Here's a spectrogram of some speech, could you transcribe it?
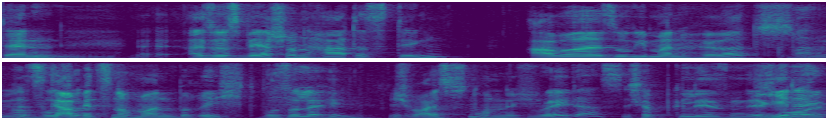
Denn, oh. also es wäre schon ein hartes Ding. Aber so wie man hört, Aber es gab so, jetzt noch mal einen Bericht. Wo soll er hin? Ich weiß es noch nicht. Raiders? Ich habe gelesen, Jede,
